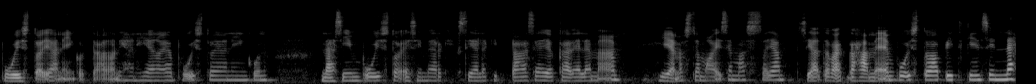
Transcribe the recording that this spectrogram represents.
Puistoja, niin kuin täällä on ihan hienoja puistoja, niin kuin Näsin puisto esimerkiksi, sielläkin pääsee jo kävelemään hienossa maisemassa ja sieltä vaikka Hämeen puistoa pitkin sinne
